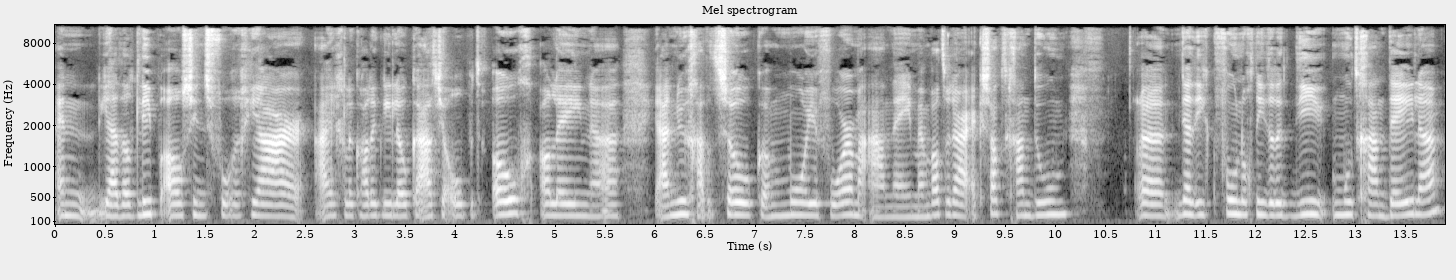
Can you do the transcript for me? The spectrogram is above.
en ja, dat liep al sinds vorig jaar. Eigenlijk had ik die locatie al op het oog. Alleen, ja, nu gaat het zulke mooie vormen aannemen. En wat we daar exact gaan doen uh, ja, ik voel nog niet dat ik die moet gaan delen.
